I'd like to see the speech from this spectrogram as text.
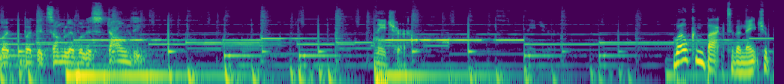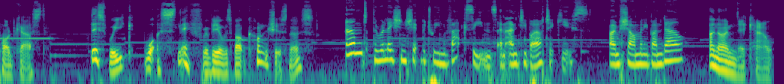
but, but at some level astounding. Nature. Welcome back to the Nature Podcast. This week, what a sniff reveals about consciousness. And the relationship between vaccines and antibiotic use. I'm Shamini Bundell. And I'm Nick Howe.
